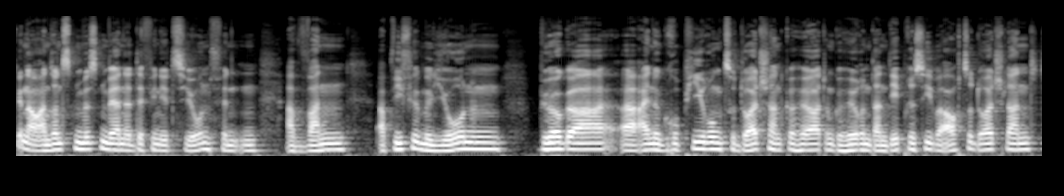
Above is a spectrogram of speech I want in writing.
Genau, ansonsten müssten wir eine Definition finden, ab wann, ab wie viel Millionen Bürger äh, eine Gruppierung zu Deutschland gehört und gehören dann Depressive auch zu Deutschland?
